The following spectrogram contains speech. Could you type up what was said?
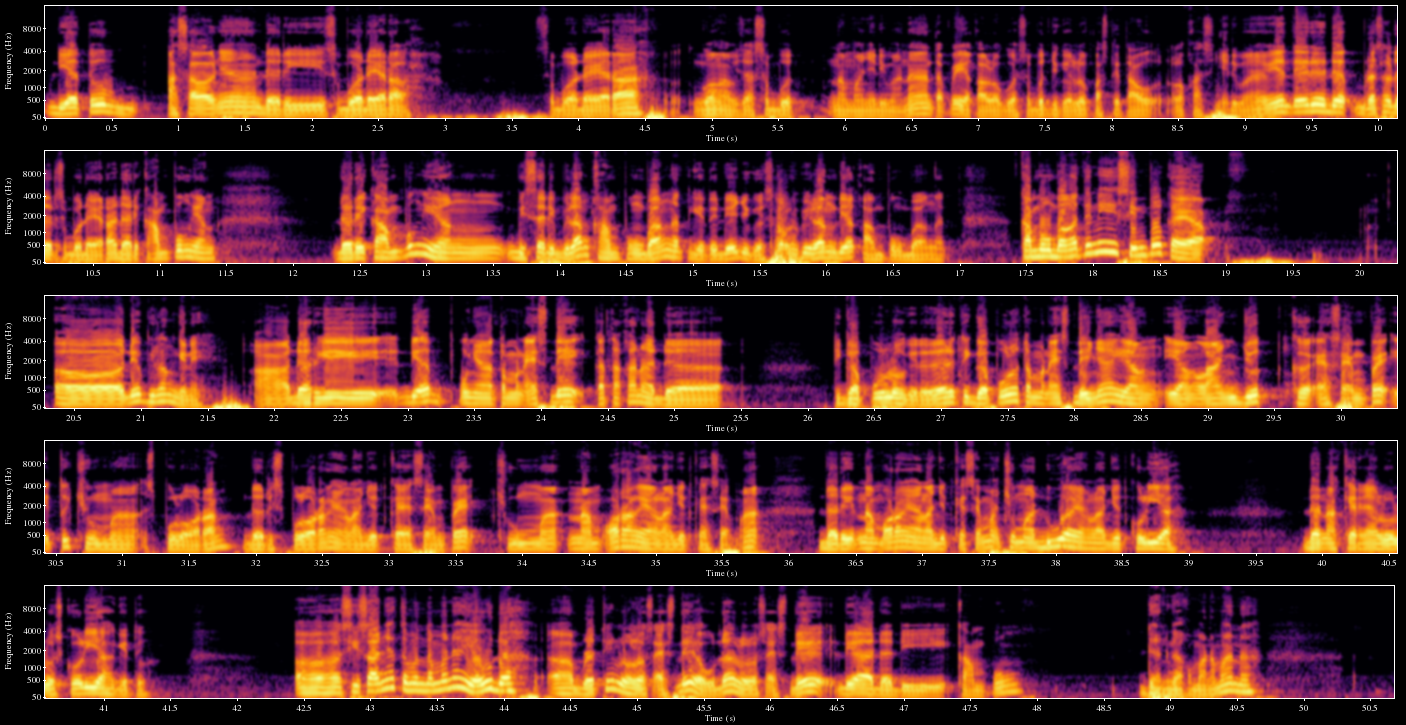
dia tuh asalnya dari sebuah daerah lah. Sebuah daerah gue nggak bisa sebut namanya di mana tapi ya kalau gue sebut juga lo pasti tahu lokasinya di mana. Ya dia, dia berasal dari sebuah daerah dari kampung yang dari kampung yang bisa dibilang kampung banget gitu dia juga selalu bilang dia kampung banget kampung banget ini simple kayak uh, dia bilang gini uh, dari dia punya teman SD katakan ada 30 gitu. Dari 30 teman SD-nya yang yang lanjut ke SMP itu cuma 10 orang. Dari 10 orang yang lanjut ke SMP cuma 6 orang yang lanjut ke SMA. Dari 6 orang yang lanjut ke SMA cuma dua yang lanjut kuliah. Dan akhirnya lulus kuliah gitu. Uh, sisanya teman-temannya ya udah uh, berarti lulus SD ya udah lulus SD dia ada di kampung dan nggak ke mana-mana.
